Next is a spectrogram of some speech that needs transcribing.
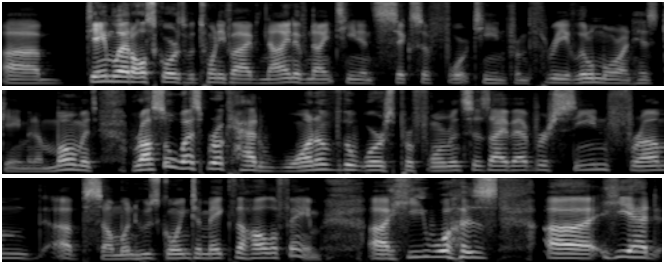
Um, Dame led all scores with 25, 9 of 19, and 6 of 14 from three. A little more on his game in a moment. Russell Westbrook had one of the worst performances I've ever seen from uh, someone who's going to make the Hall of Fame. Uh, he was, uh, he had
